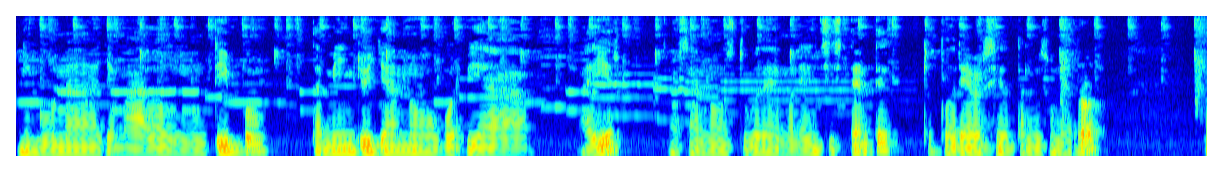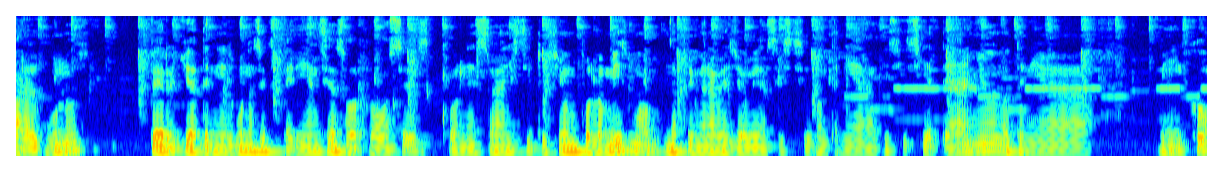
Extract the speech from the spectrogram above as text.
ninguna llamada o ningún tipo. También yo ya no volví a, a ir o sea, no estuve de manera insistente, que podría haber sido tal vez un error para algunos, pero ya tenía algunas experiencias o roces con esa institución por lo mismo. La primera vez yo había asistido cuando tenía 17 años, no tenía mi hijo,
